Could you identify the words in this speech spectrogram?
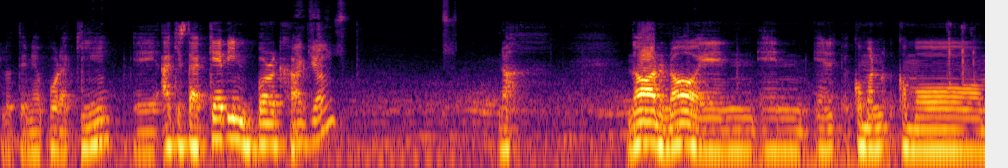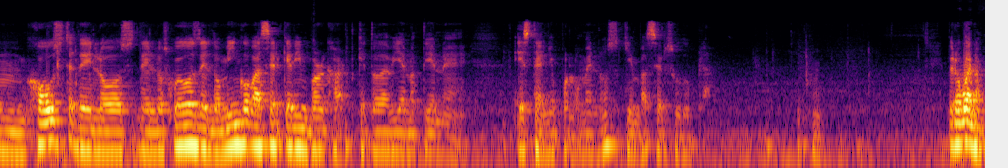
lo tenía por aquí. Eh, aquí está, Kevin Burkhardt. Jones? No. No, no, no. En, como, como um, host de los, de los juegos del domingo va a ser Kevin Burkhardt, que todavía no tiene, este año por lo menos, quién va a ser su dupla. Pero bueno,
